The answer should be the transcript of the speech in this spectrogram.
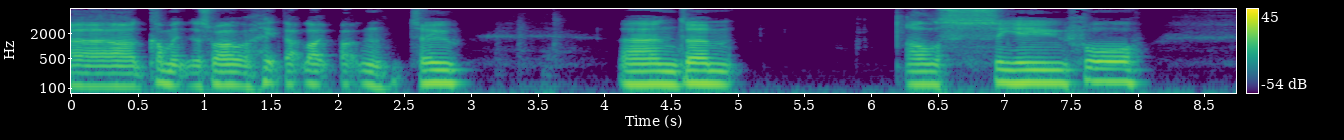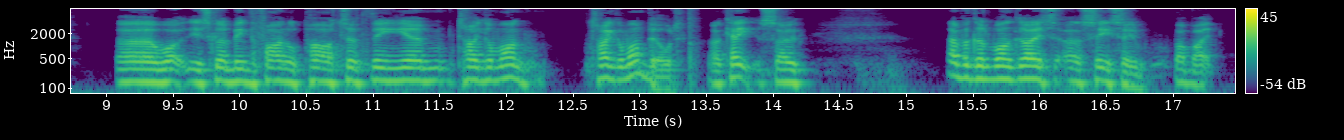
uh, comment as well. Hit that like button too. And um, I'll see you for uh, what is going to be the final part of the um, Tiger One Tiger One build. Okay, so have a good one, guys. I'll see you soon. Bye bye.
